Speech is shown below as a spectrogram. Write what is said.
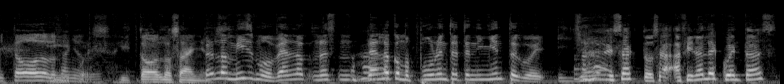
Y todos los y, años, pues, güey. y todos los años. Pero es lo mismo, véanlo, no es, véanlo como puro entretenimiento, güey. Y ya. Ajá, exacto, o sea, a final de cuentas,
